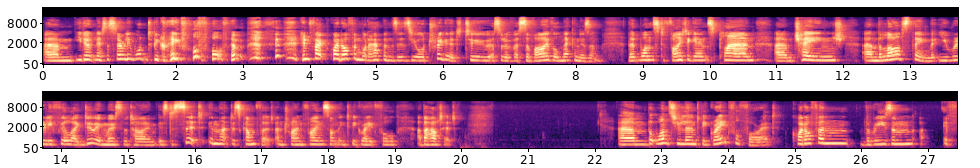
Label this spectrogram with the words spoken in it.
um, you don't necessarily want to be grateful for them. in fact, quite often what happens is you're triggered to a sort of a survival mechanism that wants to fight against, plan, um, change, um, the last thing that you really feel like doing most of the time is to sit in that discomfort and try and find something to be grateful about it. Um, but once you learn to be grateful for it, quite often the reason, if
